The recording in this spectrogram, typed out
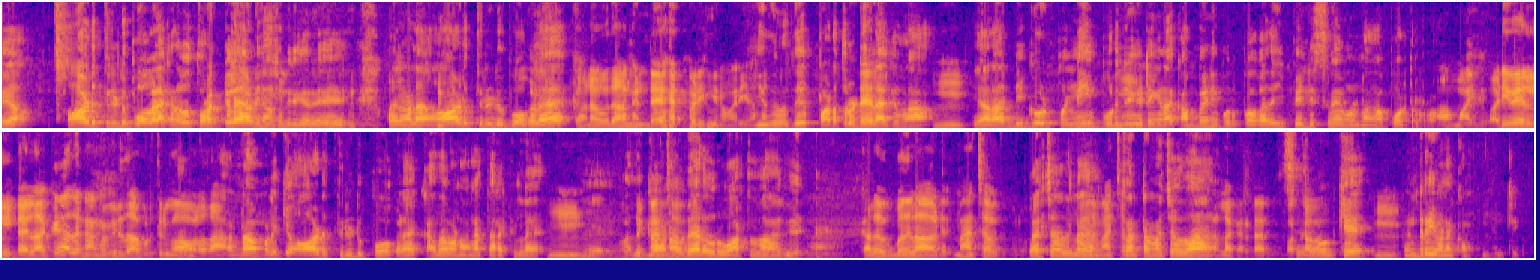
ஆடு திருடு போகல கதவு திறக்கல அப்படின்னு தான் சொல்லியிருக்காரு. அதனால ஆடு திருடு போகல. கனவுதான் கண்டேன் அப்படிங்கிற மாதிரியா? இது வந்து படத்தோட டைலாக் தான். யாராவது டீகோட் பண்ணி புரிஞ்சுக்கிட்டீங்கன்னா கம்பெனி பொறுப்பாகாது. இப்பயே டிஸ்கிளைம் பண்ணாங்க போட்டுடுறோம். ஆமா இது வடிவேல் டைலாக் அதை நாங்க விருதா கொடுத்துருக்கோம் அவ்வளவுதான். அண்ணாமலைக்கு ஆடு திருடு போகல கதவை நாங்க திறக்கல. அதுக்கான வேற ஒரு வார்த்தை தான் அது. கதவுக்கு பதிலா ஆடு. மேட்ச் ஆகுது. மேட்ச் ஆகுதுல்ல மேட்ச் மேட்ச் ஆகுதா? நல்லா கரெக்டா இருக்கு ஓகே நன்றி வணக்கம். நன்றி.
